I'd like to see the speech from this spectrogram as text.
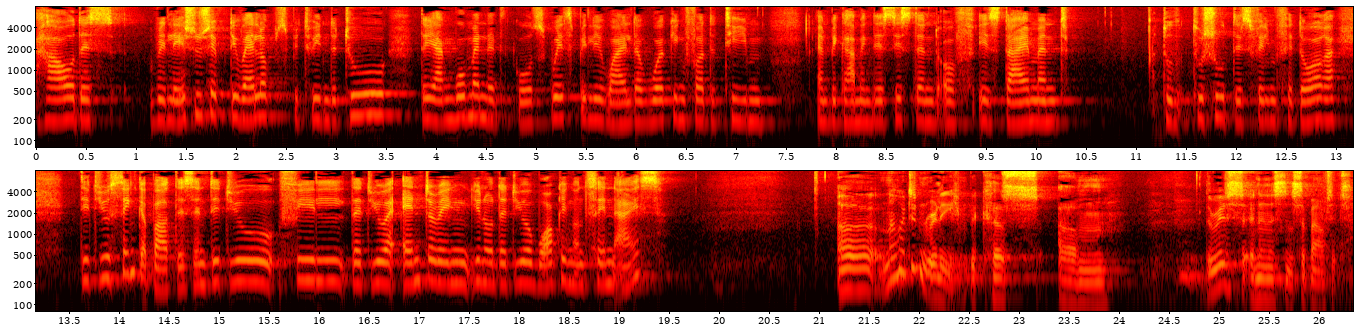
how this relationship develops between the two, the young woman that goes with Billy Wilder, working for the team and becoming the assistant of Iz Diamond to, to shoot this film Fedora. Did you think about this and did you feel that you are entering, you know, that you are walking on thin ice? Uh, no, I didn't really, because um, there is an innocence about it.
